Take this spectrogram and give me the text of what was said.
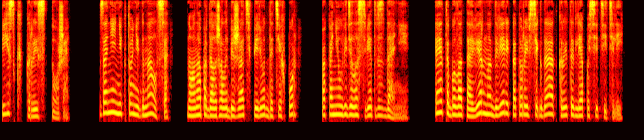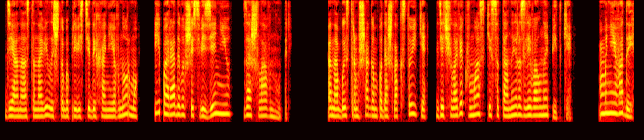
писк крыс тоже. За ней никто не гнался, но она продолжала бежать вперед до тех пор, пока не увидела свет в здании. Это была таверна, двери которой всегда открыты для посетителей. Диана остановилась, чтобы привести дыхание в норму, и, порадовавшись везению, зашла внутрь. Она быстрым шагом подошла к стойке, где человек в маске сатаны разливал напитки. «Мне воды».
